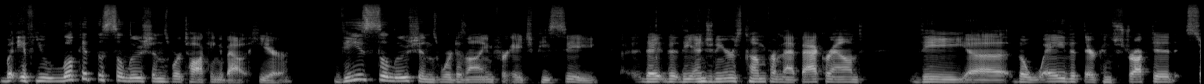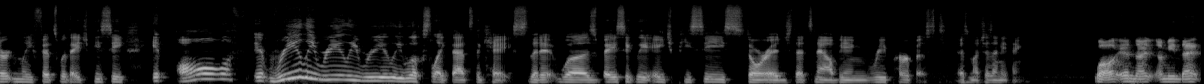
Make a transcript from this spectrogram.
but if you look at the solutions we're talking about here, these solutions were designed for HPC they, the, the engineers come from that background. The uh, the way that they're constructed certainly fits with HPC. It all it really really really looks like that's the case. That it was basically HPC storage that's now being repurposed as much as anything. Well, and I, I mean that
